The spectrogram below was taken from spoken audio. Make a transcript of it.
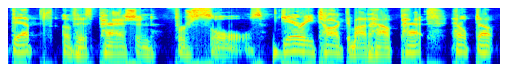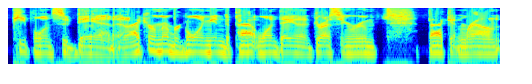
depth of his passion for souls. Gary talked about how Pat helped out people in Sudan, and I can remember going into Pat one day in a dressing room back in around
